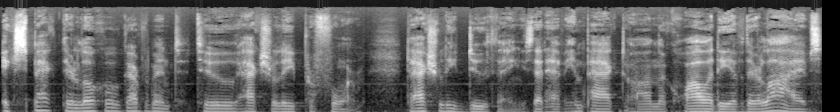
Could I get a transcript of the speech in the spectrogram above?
expect their local government to actually perform, to actually do things that have impact on the quality of their lives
